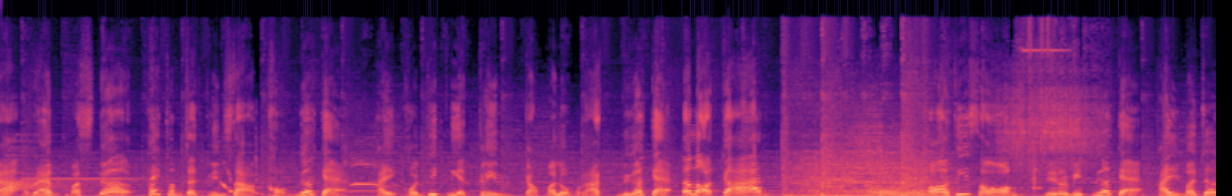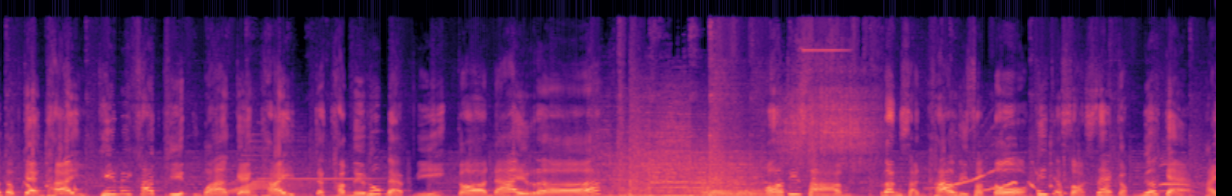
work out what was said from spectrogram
นะแรมบัสเดอร์ ให้กำจัดกลิ่นสาบของเนื้อแกะ ให้คนที่เกลียดกลิ่นกลับมาหลงรักเนื้อแกะตลอดกาล ข้อที่ 2 เนรมิตเนื้อแกะให้มาเจอกับแกงไทย ที่ไม่คาดคิดว่าแกงไทยจะทำในรูปแบบนี้ก็ได้เหรอ ข้อที่ 3 รังสรรค์ข้าวริซอตโต้ที่จะสอดแทรกกับเนื้อแกะให้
